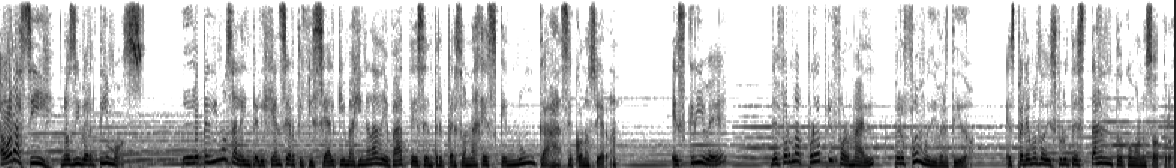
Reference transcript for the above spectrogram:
Ahora sí, nos divertimos. Le pedimos a la inteligencia artificial que imaginara debates entre personajes que nunca se conocieron. Escribe de forma propia y formal, pero fue muy divertido. Esperemos lo disfrutes tanto como nosotros.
